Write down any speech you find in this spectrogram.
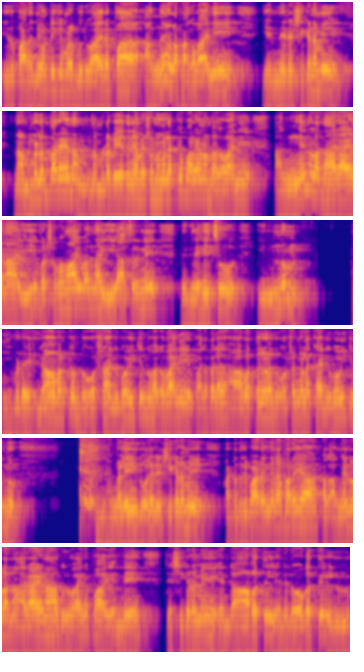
ഇത് പറഞ്ഞുകൊണ്ടിരിക്കുമ്പോൾ ഗുരുവായൂരപ്പ അങ്ങനെയുള്ള ഭഗവാനെ എന്നെ രക്ഷിക്കണമേ. നമ്മളും പറയണം നമ്മുടെ വേദന വിഷമങ്ങളൊക്കെ പറയണം. ഭഗവാനെ അങ്ങനെയുള്ള നാരായണ ഈ വിഷമമായി വന്ന ഈ അസുരനെ നിഗ്രഹിച്ചു. ഇന്നും ഇവിടെ എല്ലാവർക്കും ദോഷം അനുഭവിക്കുന്നു ഭഗവാനെ. പല പല ആപത്തുകൾ ദോഷങ്ങളൊക്കെ അനുഭവിക്കുന്നു. ഞങ്ങളെയും ഇതുപോലെ രക്ഷിക്കണമേ. പട്ടത്തിരിപ്പാട് എങ്ങനെ പറയാ? അങ്ങനെയുള്ള നാരായണ ഗുരുവായൂരപ്പ എന്നെ രക്ഷിക്കണമേ. എന്റെ ആപത്തിൽ എന്റെ രോഗത്തിൽ നിന്ന്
